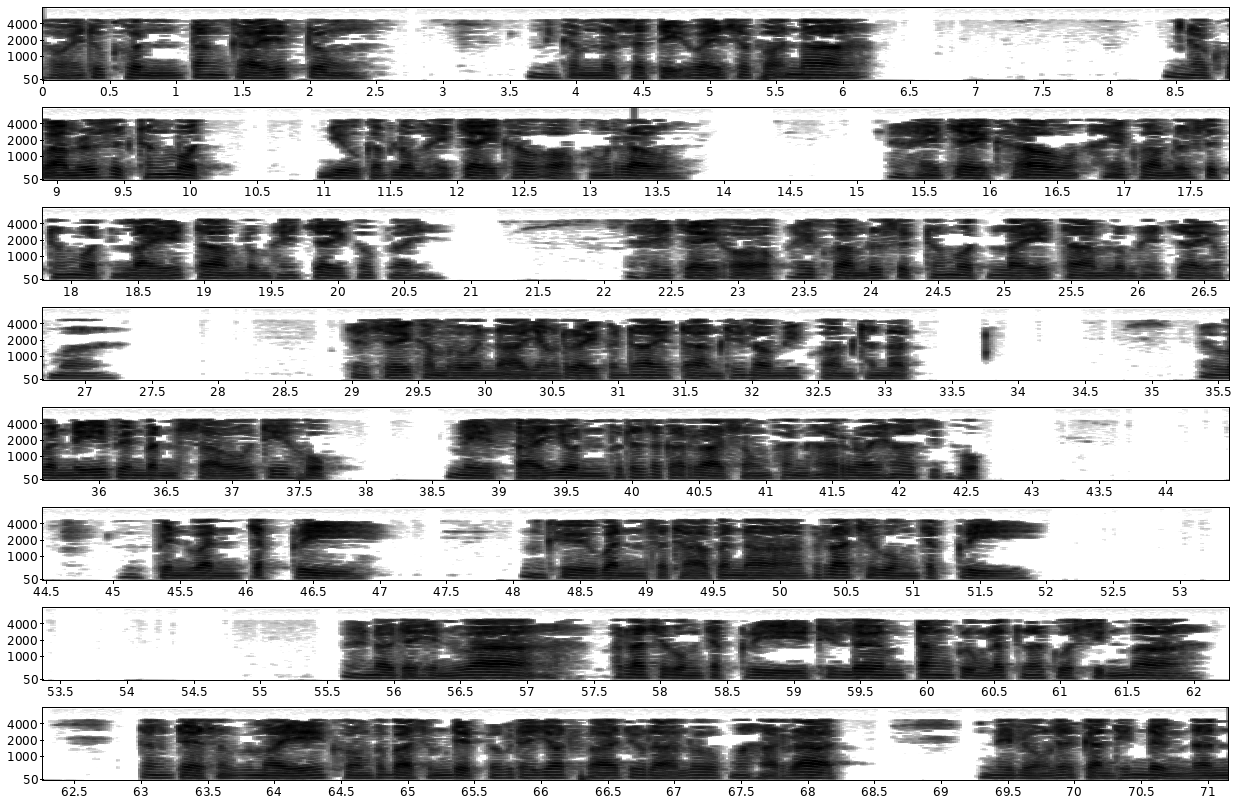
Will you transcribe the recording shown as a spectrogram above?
ขอให้ทุกคนตั้งกายให้ตรงกำหนดสติไว้เฉพาะหน้าเอาความรู้สึกทั้งหมดอยู่กับลมหายใจเข้าออกของเราหายใจเข้าให้ความรู้สึกทั้งหมดไหลตามลมหายใจเข้าไป หายใจออกให้ความรู้สึกทั้งหมดไหลตามลมหายใจออกมา จะใช้คำภาวนาอย่างไรก็ได้ตามที่เรามีความถนัด วันนี้เป็นวันเสาร์ที่ 6 เมษายน พุทธศักราช 2556 เป็นวันจักรี คือวันสถาปนาพระราชวงศ์จักรีเราจะเห็นว่า พระราชวงศ์จักรีที่เริ่มตั้งกรุงรัตนโกสินทร์มา ตั้งแต่สมัยของพระบาทสมเด็จพระพุทธยอดฟ้าจุฬาโลกมหาราช ในหลวงรัชกาลที่หนึ่งนั้น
